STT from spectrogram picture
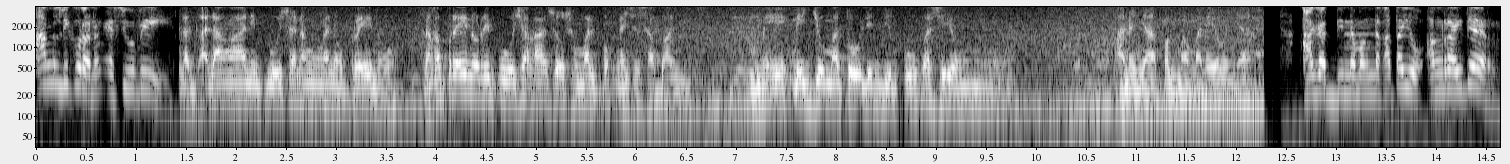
ang likuran ng SUV. Nag-alanganin po siya ng ano, preno. Nakapreno rin po siya kaso sumalpok na siya sa van. May, medyo matulin din po kasi yung ano niya, pagmamaneho niya. Agad din namang nakatayo ang rider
